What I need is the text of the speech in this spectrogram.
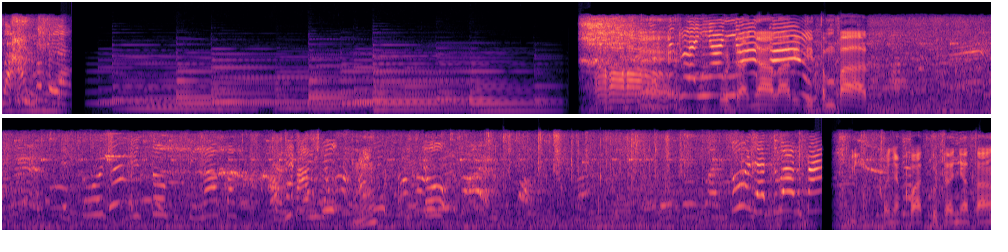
Mbak Ama belum. Eh, kudanya lari di tempat. Itu itu kenapa? Hmm? Banget kudanya, Tang.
